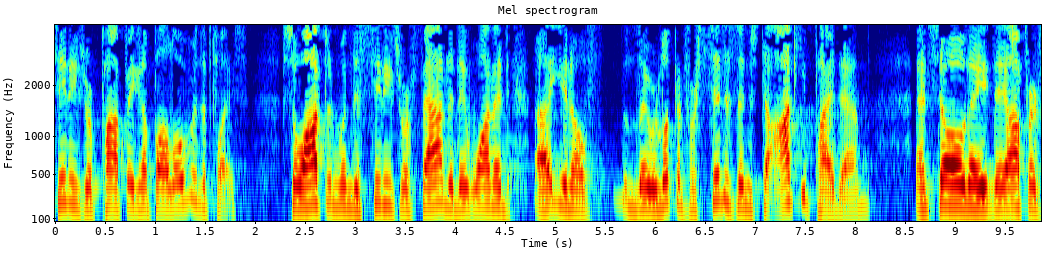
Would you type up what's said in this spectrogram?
cities were popping up all over the place. So often when the cities were founded, they wanted, uh, you know, they were looking for citizens to occupy them. And so they, they offered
